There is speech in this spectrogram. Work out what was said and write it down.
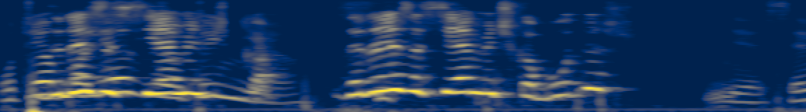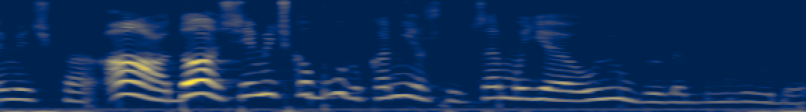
От я Дениса, полезний, а ти ні. сімечка. Дениса, сімечка будеш? Ні, семечка. А, да, семечка буду, звісно. Це моє улюблене блюдо.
